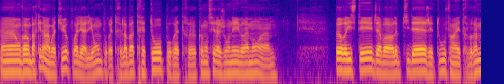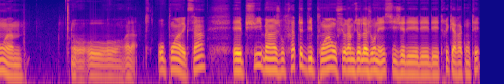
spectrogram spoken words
Euh, on va embarquer dans la voiture pour aller à Lyon, pour être là-bas très tôt, pour être euh, commencer la journée vraiment euh, early stage, avoir le petit déj et tout, enfin être vraiment euh, voilà, au point avec ça. Et puis, ben, je vous ferai peut-être des points au fur et à mesure de la journée si j'ai des, des, trucs à raconter.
